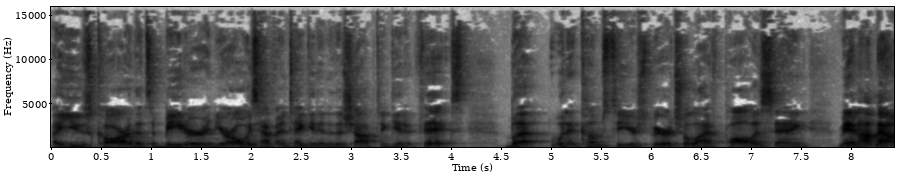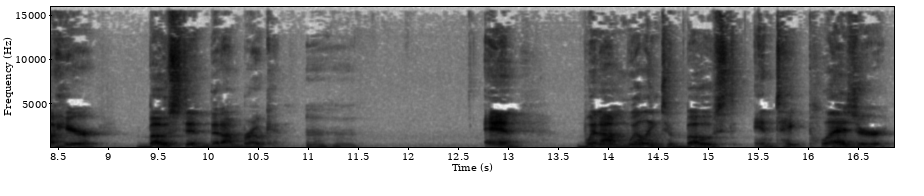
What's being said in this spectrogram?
a used car that's a beater, and you're always having to take it into the shop to get it fixed. But when it comes to your spiritual life, Paul is saying, man, I'm out here boasting that I'm broken. Mm-hmm. And when I'm willing to boast and take pleasure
